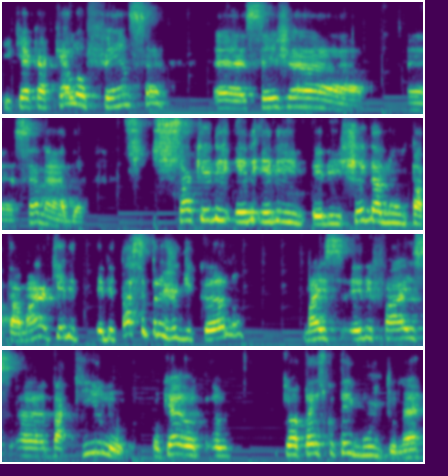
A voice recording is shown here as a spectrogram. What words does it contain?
e quer que aquela ofensa é, seja é, sanada. Só que ele, ele, ele, ele chega num patamar que ele está se prejudicando, mas ele faz uh, daquilo o que eu, eu, que eu até escutei muito, né?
